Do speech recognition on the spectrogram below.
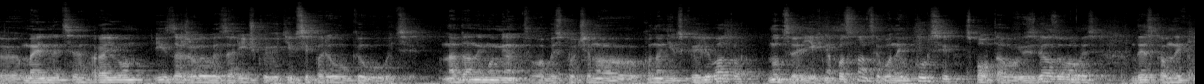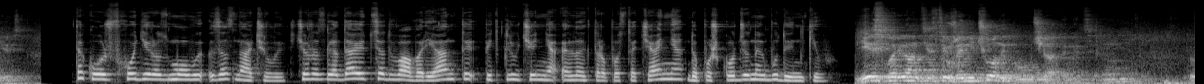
е, Мельниця район і заживили за річкою ті всі переулки вулиці. На даний момент обезпечено Кононівський елеватор. Ну це їхня подстанція, вони в курсі, з Полтавою зв'язувались, деска в них є. Також в ході розмови зазначили, що розглядаються два варіанти підключення електропостачання до пошкоджених будинків. Є варіант, якщо вже нічого не получатиметься. Е,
